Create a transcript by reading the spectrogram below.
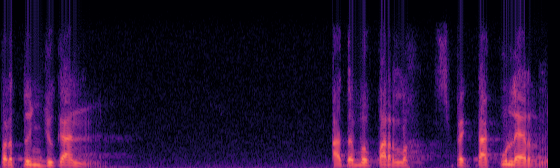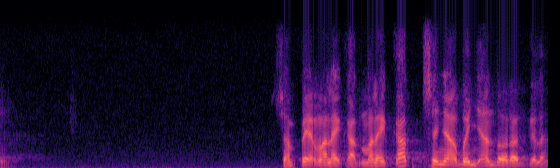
pertunjukan atau beparloh spektakuler ni. Sampai malaikat-malaikat senyak banyak antoran ke lah.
